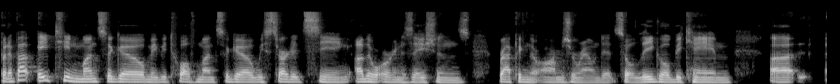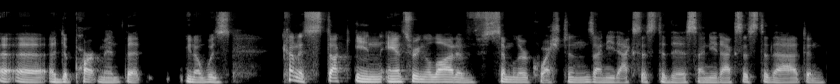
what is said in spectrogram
But about 18 months ago maybe 12 months ago we started seeing other organizations wrapping their arms around it. So legal became uh, a, a department that you know was kind of stuck in answering a lot of similar questions. I need access to this i need access to that. And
